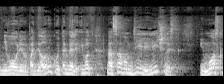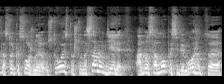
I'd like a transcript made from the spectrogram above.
не вовремя поднял руку и так далее. И вот на самом деле личность и мозг настолько сложное устройство, что на самом деле оно само по себе может э,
